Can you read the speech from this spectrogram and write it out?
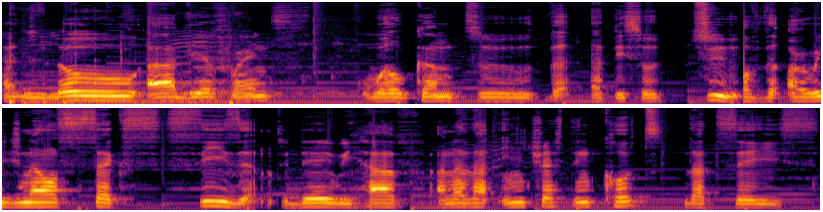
Hello, our dear friends. Welcome to the episode 2 of the original sex season. Today we have another interesting quote that says,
